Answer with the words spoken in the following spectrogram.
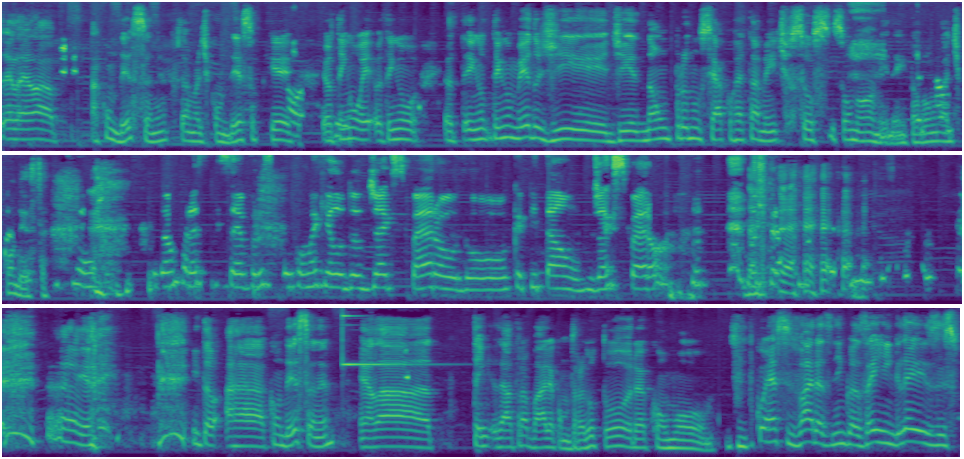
Ela, ela a condessa, né? Chama de condessa, porque eu tenho eu tenho eu tenho, tenho medo de, de não pronunciar corretamente o seu, seu nome, né? Então vamos lá de condessa. É. Então parece que isso é como aquilo do Jack Sparrow, do capitão Jack Sparrow. É. Então, a Condessa, né? Ela tem, ela trabalha como tradutora, como conhece várias línguas aí, inglês,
